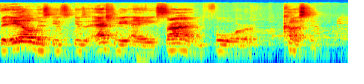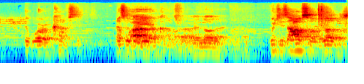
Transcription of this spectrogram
The L is, is, is actually a sign for constant, the word constant. That's what wow. the L comes I from, didn't know that. Man. which is also love,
